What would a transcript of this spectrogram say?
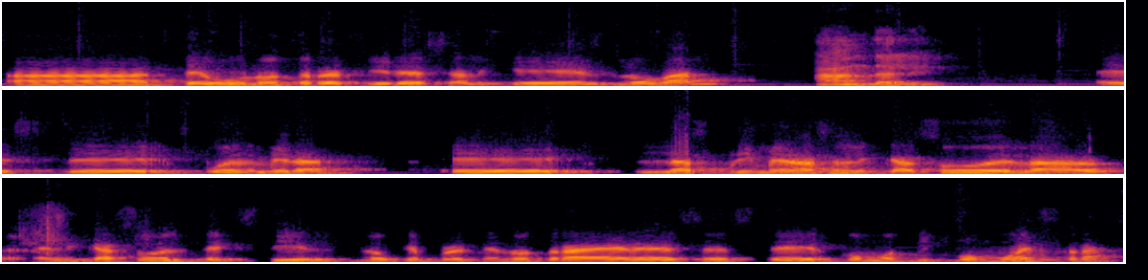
A T1 te refieres al que es global. Ándale. Este, pues mira, eh, las primeras, en el, caso de la, en el caso del textil, lo que pretendo traer es este, como tipo muestras,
